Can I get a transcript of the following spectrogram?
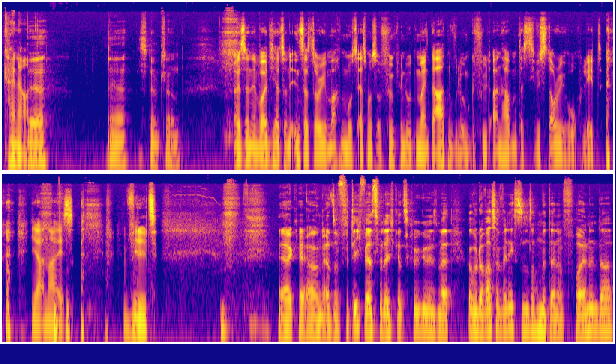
Keine Ahnung. Ja. Ja, das stimmt schon. Also dann wollte ich halt so eine Insta-Story machen, muss erstmal so fünf Minuten mein Datenvolumen gefühlt anhaben, dass die Story hochlädt. ja, nice. Wild. Ja, keine Ahnung. Also für dich wäre es vielleicht ganz cool gewesen, weil, guck mal, du warst ja wenigstens noch mit deiner Freundin da.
